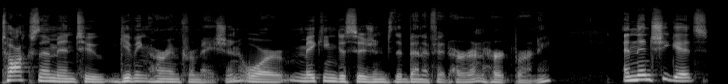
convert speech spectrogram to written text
talks them into giving her information or making decisions that benefit her and hurt Bernie. And then she gets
